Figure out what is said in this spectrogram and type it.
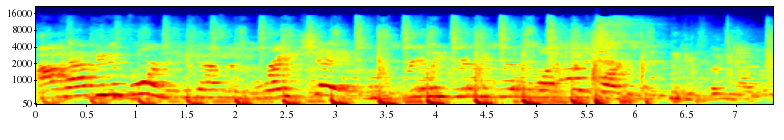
I have been informed that you guys are in great shape. You really, really, really want to push hard today.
